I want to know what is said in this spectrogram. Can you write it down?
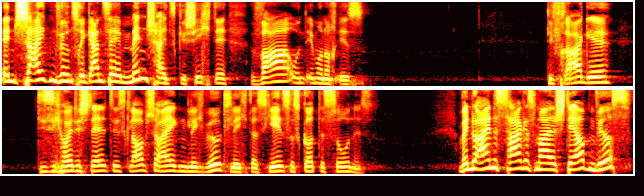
entscheidend für unsere ganze Menschheitsgeschichte war und immer noch ist. Die Frage, die sich heute stellt, ist, glaubst du eigentlich wirklich, dass Jesus Gottes Sohn ist? Wenn du eines Tages mal sterben wirst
